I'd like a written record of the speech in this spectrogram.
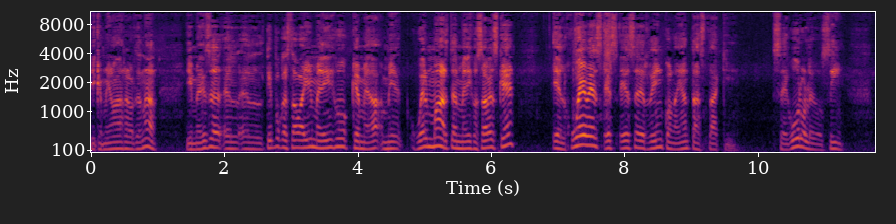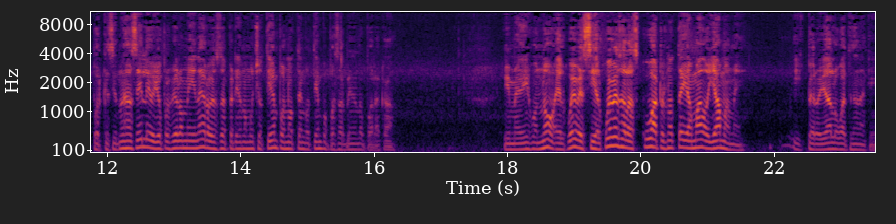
y que me iban a reordenar. Y me dice, el, el tipo que estaba ahí me dijo que me da, me, fue el martes, me dijo, ¿sabes qué? El jueves es ese ring con la llanta hasta aquí. Seguro, le digo, sí. Porque si no es así, le digo, yo prefiero mi dinero, yo estoy perdiendo mucho tiempo, no tengo tiempo para estar viniendo por acá. Y me dijo, no, el jueves, si el jueves a las 4 no te he llamado, llámame. Y, pero ya lo voy a tener aquí.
